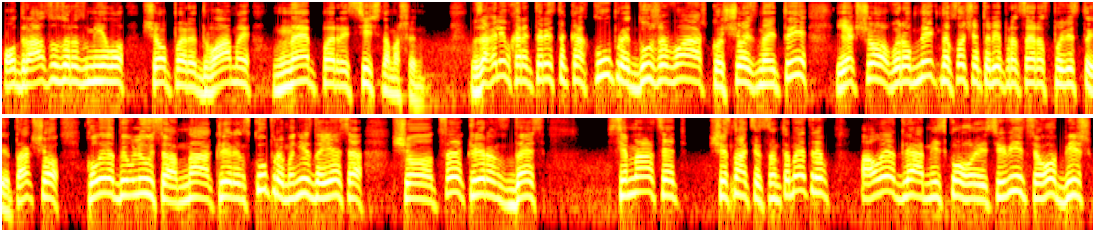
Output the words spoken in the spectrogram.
Одразу зрозуміло, що перед вами непересічна машина. Взагалі, в характеристиках Купри дуже важко щось знайти, якщо виробник не хоче тобі про це розповісти. Так що, коли я дивлюся на кліренс Купри, мені здається, що це кліренс десь 17-16 сантиметрів, але для міського SUV цього більш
